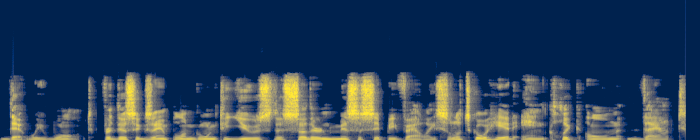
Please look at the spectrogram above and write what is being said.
that we want. For this example, I'm going to use the Southern Mississippi Valley. So let's go ahead and click on that.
